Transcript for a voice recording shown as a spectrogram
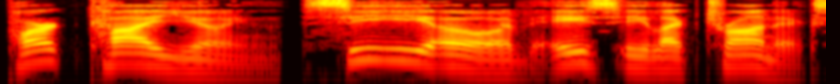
Park Kai-young, CEO of Ace Electronics,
